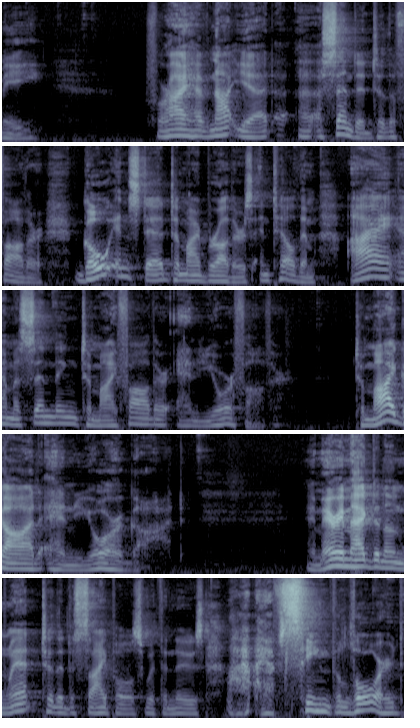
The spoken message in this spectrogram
me, for I have not yet uh, ascended to the Father. Go instead to my brothers and tell them, I am ascending to my Father and your Father, to my God and your God. And Mary Magdalene went to the disciples with the news I have seen the Lord.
